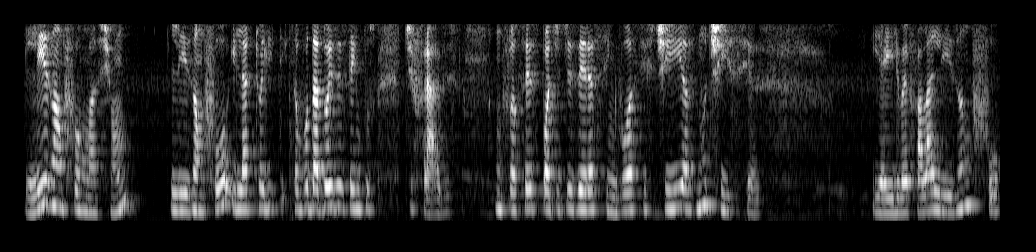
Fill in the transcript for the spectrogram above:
Les informations, les infos e l'actualité. Então, vou dar dois exemplos de frases. Um francês pode dizer assim: vou assistir as notícias. E aí ele vai falar les infos.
